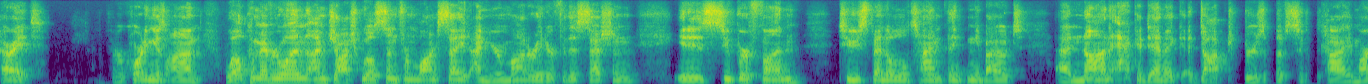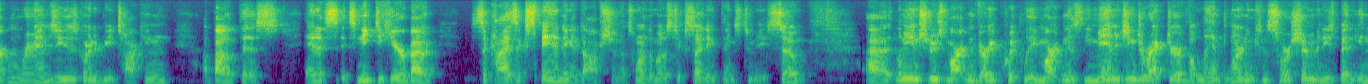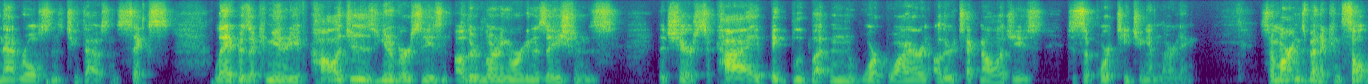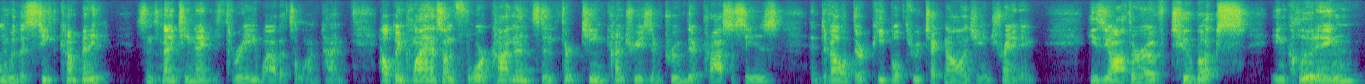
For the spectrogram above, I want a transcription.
All right. The recording is on. Welcome everyone. I'm Josh Wilson from Longsight. I'm your moderator for this session. It is super fun to spend a little time thinking about uh, non-academic adopters of Sakai. Martin Ramsey is going to be talking about this. And it's, it's neat to hear about Sakai's expanding adoption. That's one of the most exciting things to me. So uh, let me introduce Martin very quickly. Martin is the managing director of the LAMP Learning Consortium, and he's been in that role since 2006. LAMP is a community of colleges, universities, and other learning organizations that share Sakai, Big Blue Button, WarpWire, and other technologies to support teaching and learning. So Martin's been a consultant with the Seath Company since 1993. Wow, that's a long time. Helping clients on four continents and 13 countries improve their processes and develop their people through technology and training. He's the author of two books, including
